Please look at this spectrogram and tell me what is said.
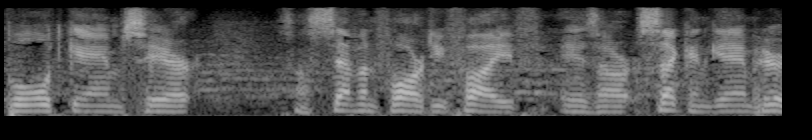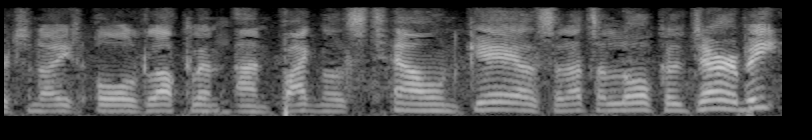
both games here. So 7.45 is our second game here tonight. Old Leighlin and Bagenalstown Gael. So that's a local derby.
